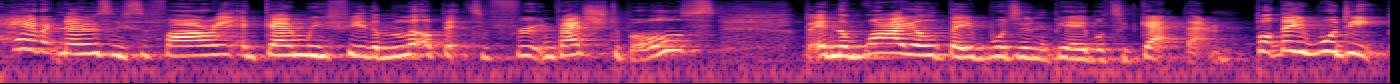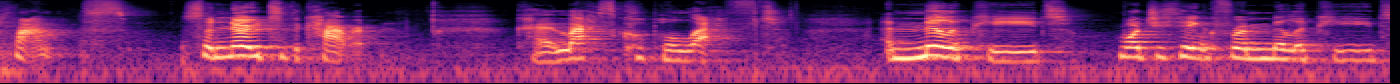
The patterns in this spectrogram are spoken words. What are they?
Here at Knowsley Safari, again, we feed them little bits of fruit and vegetables, but in the wild, they wouldn't be able to get them. But they would eat plants, so no to the carrot. Okay, last couple left. A millipede. What do you think for a millipede?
